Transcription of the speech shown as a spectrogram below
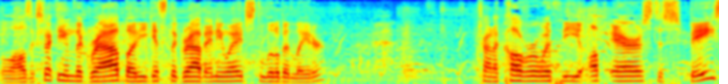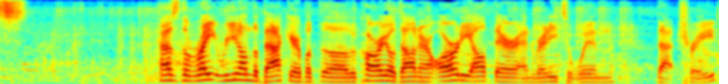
Well, I was expecting him to grab, but he gets the grab anyway, just a little bit later. Trying to cover with the up airs to space. Has the right read on the back air, but the Lucario down air already out there and ready to win that trade.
